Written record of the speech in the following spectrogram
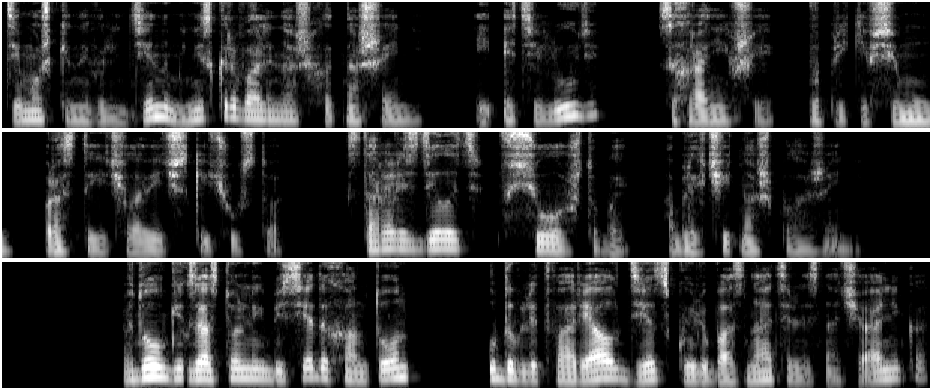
Тимошкина и Валентина мы не скрывали наших отношений, и эти люди, сохранившие, вопреки всему, простые человеческие чувства, старались сделать все, чтобы облегчить наше положение. В долгих застольных беседах Антон удовлетворял детскую любознательность начальника,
